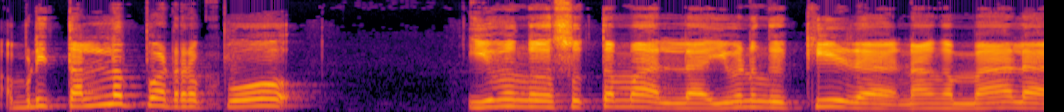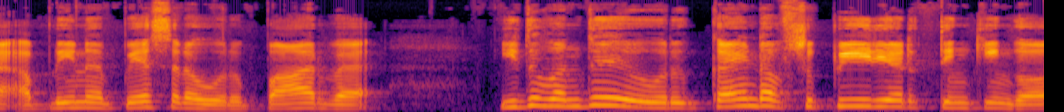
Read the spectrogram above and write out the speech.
அப்படி தள்ளப்படுறப்போ இவங்க சுத்தமாக இல்லை இவனுங்க கீழே நாங்கள் மேலே அப்படின்னு பேசுகிற ஒரு பார்வை இது வந்து ஒரு கைண்ட் ஆஃப் சுப்பீரியர் திங்கிங்கோ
